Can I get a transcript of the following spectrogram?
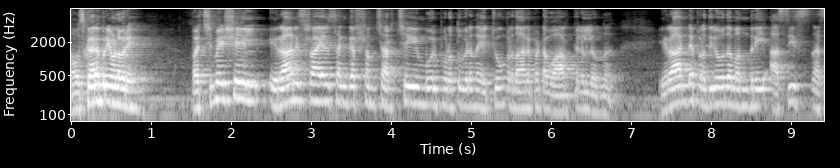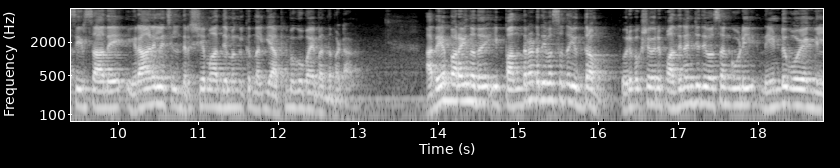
നമസ്കാരം പ്രിയമുള്ളവരെ. പശ്ചിമേഷ്യയിൽ ഇറാൻ ഇസ്രായേൽ സംഘർഷം ചർച്ച ചെയ്യുമ്പോൾ പുറത്തുവരുന്ന ഏറ്റവും പ്രധാനപ്പെട്ട വാർത്തകളിലൊന്ന് ഇറാന്റെ പ്രതിരോധ മന്ത്രി അസീസ് നസീർ സാദെ ഇറാനിലെ ചില ദൃശ്യമാധ്യമങ്ങൾക്ക് നൽകിയ അഭിമുഖവുമായി ബന്ധപ്പെട്ടാണ്. അദ്ദേഹം പറയുന്നത് ഈ പന്ത്രണ്ട് ദിവസത്തെ യുദ്ധം ഒരുപക്ഷെ ഒരു പതിനഞ്ച് ദിവസം കൂടി നീണ്ടുപോയെങ്കിൽ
